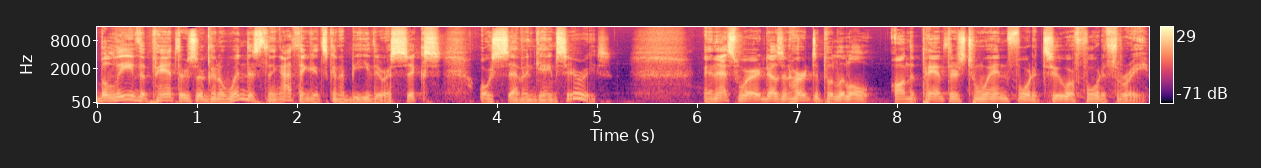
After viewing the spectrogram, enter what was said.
believe the Panthers are going to win this thing, I think it's going to be either a six or seven game series. And that's where it doesn't hurt to put a little on the Panthers to win four to two or four to three.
